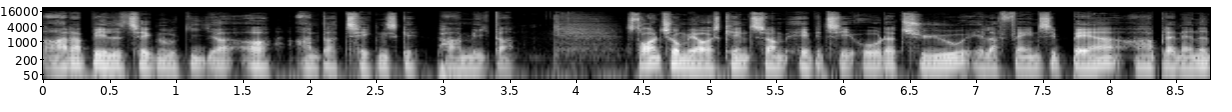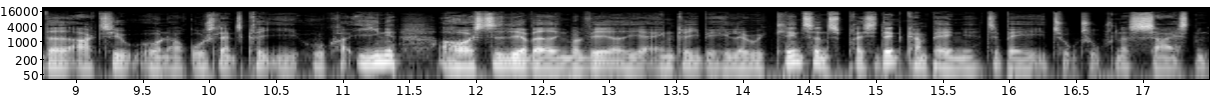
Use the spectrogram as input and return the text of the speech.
radarbilledteknologier og andre tekniske parametre. Strontium er også kendt som APT-28 eller Fancy Bear og har blandt andet været aktiv under Ruslands krig i Ukraine og har også tidligere været involveret i at angribe Hillary Clintons præsidentkampagne tilbage i 2016.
